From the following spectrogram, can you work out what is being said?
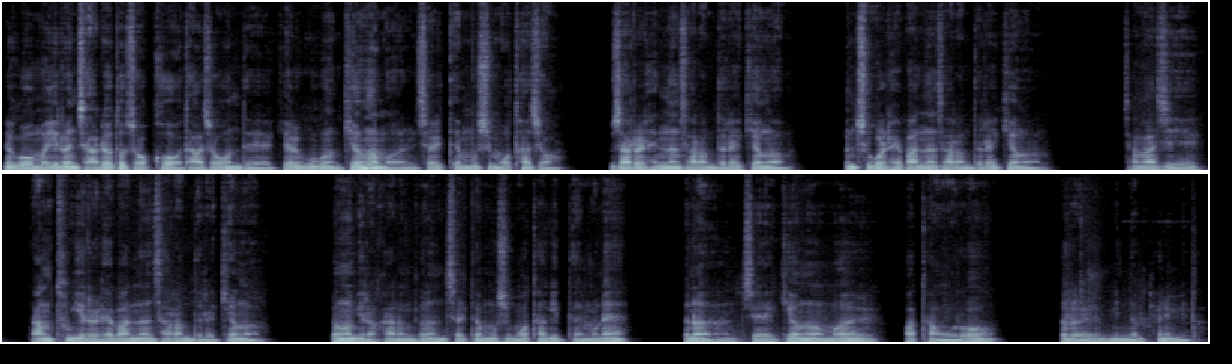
그리고 뭐 이런 자료도 좋고 다 좋은데 결국은 경험은 절대 무시 못하죠. 투자를 했는 사람들의 경험, 건축을 해봤는 사람들의 경험, 마찬가지 땅 투기를 해봤는 사람들의 경험, 경험이라 하는 건 절대 무시 못하기 때문에 저는 제 경험을 바탕으로 저를 믿는 편입니다.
